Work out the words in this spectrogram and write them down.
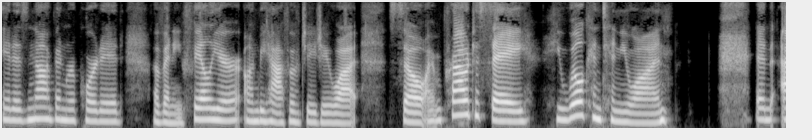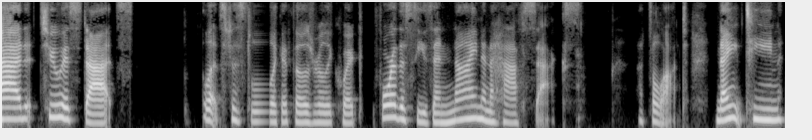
it has not been reported of any failure on behalf of JJ Watt. So I'm proud to say he will continue on and add to his stats let's just look at those really quick. For the season, nine and a half sacks. That's a lot. 19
